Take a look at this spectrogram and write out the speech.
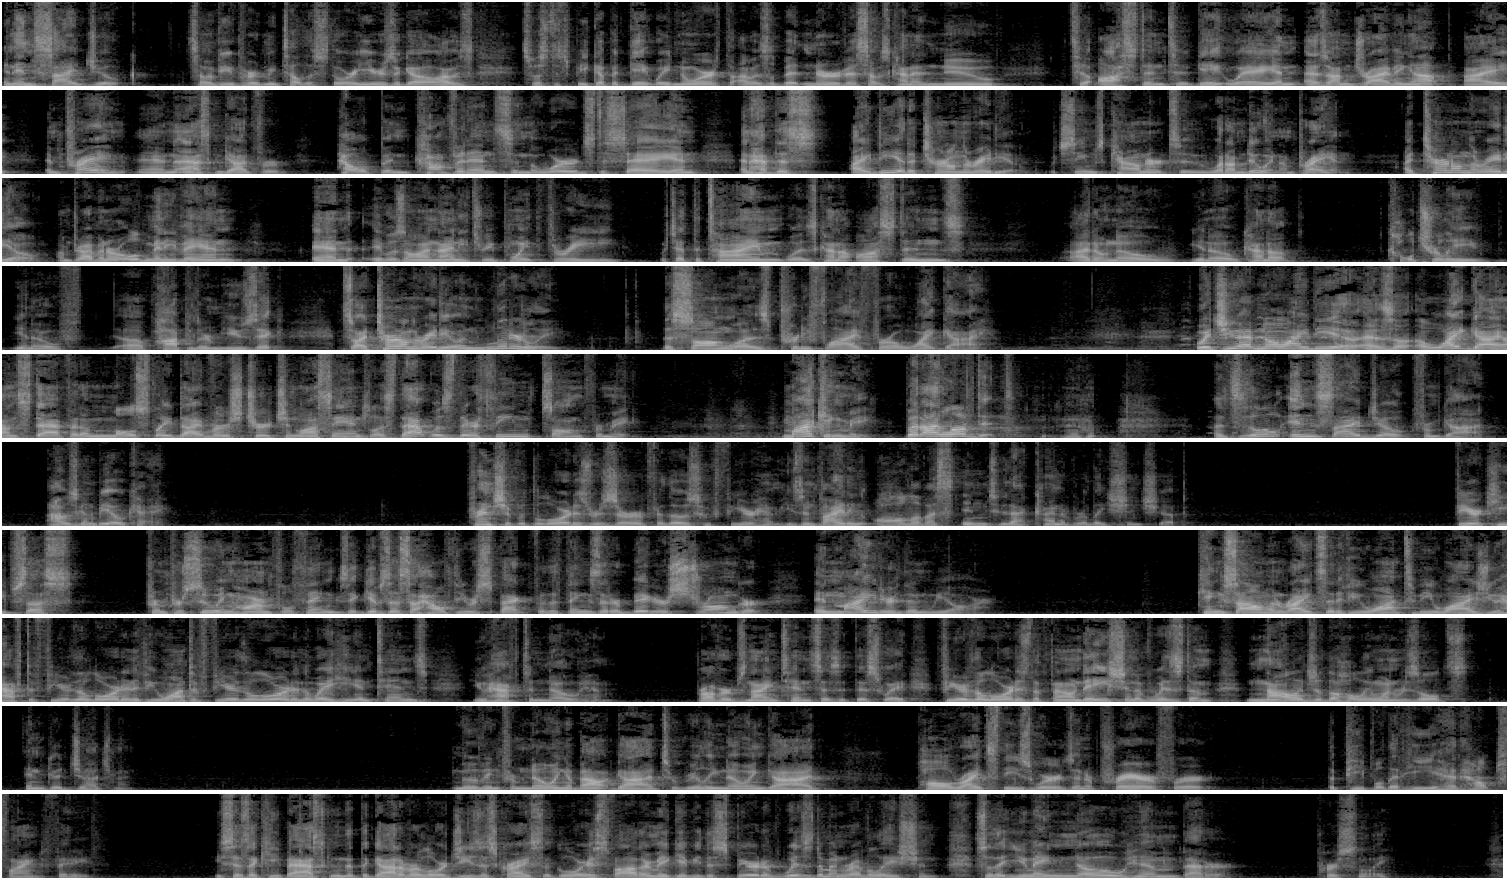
An inside joke. Some of you have heard me tell this story. Years ago, I was supposed to speak up at Gateway North. I was a bit nervous. I was kind of new to Austin, to Gateway. And as I'm driving up, I am praying and asking God for help and confidence and the words to say, and, and have this idea to turn on the radio, which seems counter to what I'm doing. I'm praying. I turn on the radio. I'm driving our old minivan, and it was on 93.3, which at the time was kind of Austin's, I don't know, you know, kind of culturally, you know, uh, popular music. So I turn on the radio, and literally, the song was Pretty Fly for a White Guy which you have no idea. As a, a, white guy on staff at a mostly diverse church in Los Angeles, that was their theme song for me, mocking me, but I loved it. it's a little inside joke from God. I was going to be okay. Friendship with the Lord is reserved for those who fear Him. He's inviting all of us into that kind of relationship. Fear keeps us from pursuing harmful things. It gives us a healthy respect for the things that are bigger, stronger, and mightier than we are. King Solomon writes that if you want to be wise, you have to fear the Lord, and if you want to fear the Lord in the way he intends, you have to know him. Proverbs 9:10 says it this way: Fear of the Lord is the foundation of wisdom. Knowledge of the Holy One results in good judgment. Moving from knowing about God to really knowing God Paul writes these words in a prayer for the people that he had helped find faith. He says, I keep asking that the God of our Lord Jesus Christ, the glorious Father, may give you the spirit of wisdom and revelation so that you may know him better personally.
